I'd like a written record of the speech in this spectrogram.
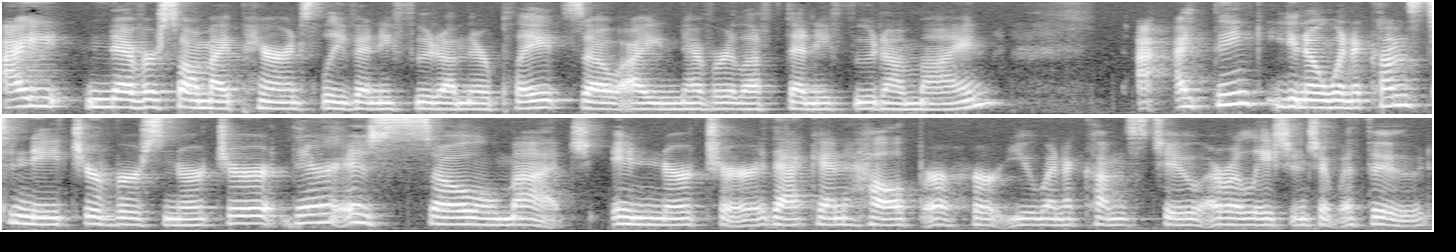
I never saw my parents leave any food on their plate, so I never left any food on mine. I think, you know, when it comes to nature versus nurture, there is so much in nurture that can help or hurt you when it comes to a relationship with food.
